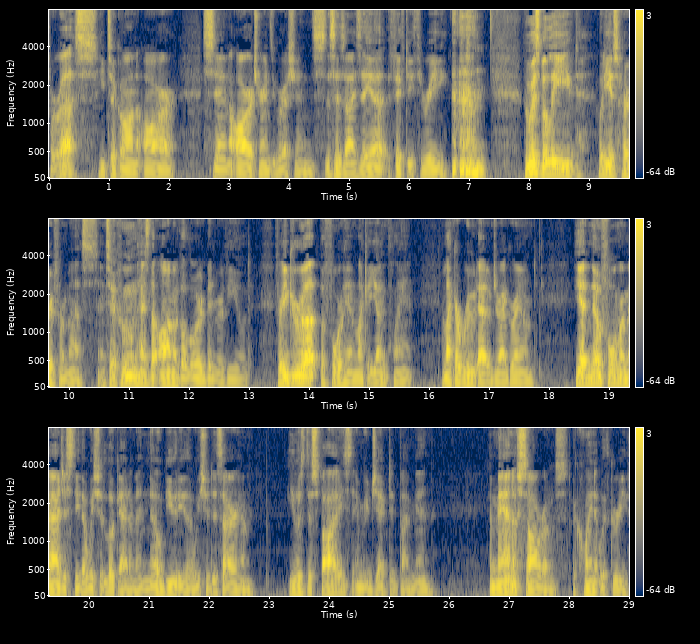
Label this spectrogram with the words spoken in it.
for us. He took on our sin, our transgressions. This is Isaiah 53. Who has believed what he has heard from us, and to whom has the arm of the Lord been revealed? For he grew up before him like a young plant, and like a root out of dry ground. He had no form or majesty that we should look at him, and no beauty that we should desire him. He was despised and rejected by men, a man of sorrows, acquainted with grief.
